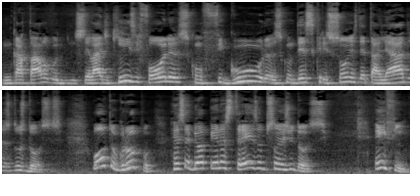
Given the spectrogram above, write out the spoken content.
Um catálogo, sei lá, de 15 folhas com figuras, com descrições detalhadas dos doces. O outro grupo recebeu apenas três opções de doce. Enfim,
